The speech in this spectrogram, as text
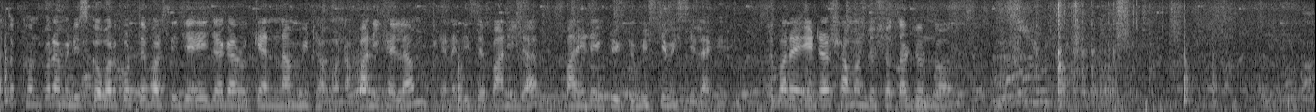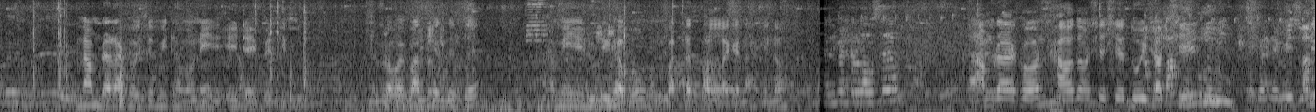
এতক্ষণ পরে আমি ডিসকভার করতে পারছি যে এই জায়গার ক্যান নাম মিঠামো না। পানি খাইলাম, এখানে দিছে পানিটা। পানিটা একটু একটু মিষ্টি মিষ্টি লাগে। এবারে এটার সামঞ্জস্যতার জন্য নামটা রাখা হয়েছে মিঠামন এই এই টাইপের কিছু। সবাই ভাত খেতেছে। আমি রুটি খাব বাচ্চার ভালো লাগে না ইউনো আমরা এখন খাওয়া দাওয়া শেষে দই খাচ্ছি। এখানে মিষ্টি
